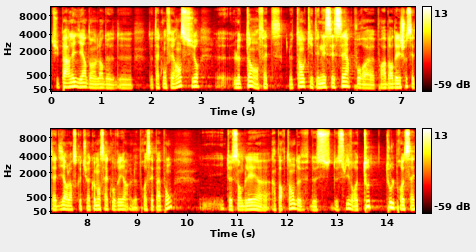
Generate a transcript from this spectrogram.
Tu parlais hier lors de, ta conférence sur euh, le temps, en fait, le temps qui était nécessaire pour, euh, aborder les choses, c'est-à-dire lorsque tu as commencé à couvrir le procès Papon, il te semblait euh, important de, suivre tout, le procès.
